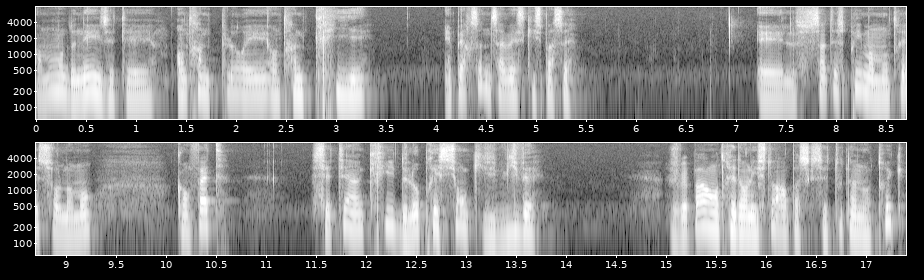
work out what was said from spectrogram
à un moment donné, ils étaient en train de pleurer, en train de crier, et personne ne savait ce qui se passait. Et le Saint-Esprit m'a montré sur le moment qu'en fait, c'était un cri de l'oppression qui vivait. Je ne vais pas rentrer dans l'histoire parce que c'est tout un autre truc.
